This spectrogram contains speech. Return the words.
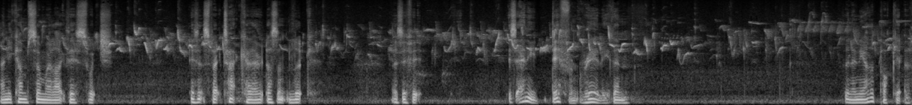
and you come somewhere like this, which isn't spectacular. It doesn't look as if it is any different, really, than than any other pocket of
